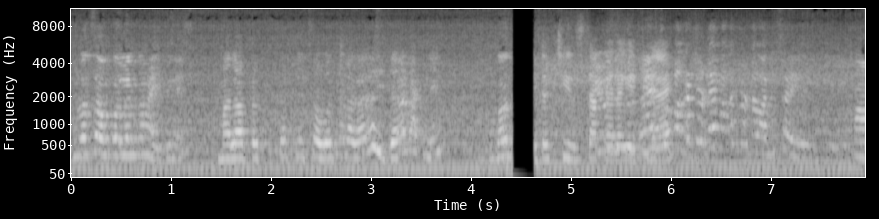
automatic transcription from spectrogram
तुला चौकलं का माहिती नाही? मला प्रत्येक चवच नाही लागला हिच्याला टाकली. बघ. इथं चीज टाकायला घेतलाय. हा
